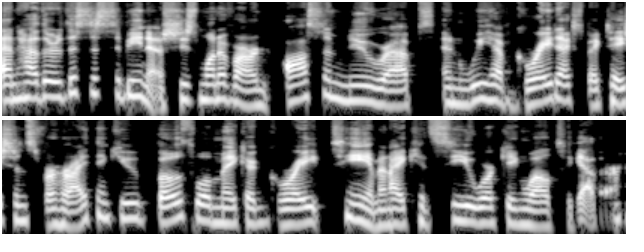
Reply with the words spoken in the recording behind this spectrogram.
And Heather, this is Sabina. She's one of our awesome new reps, and we have great expectations for her. I think you both will make a great team, and I could see you working well together.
